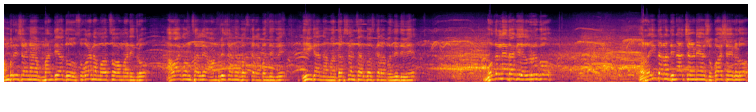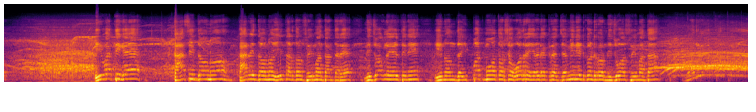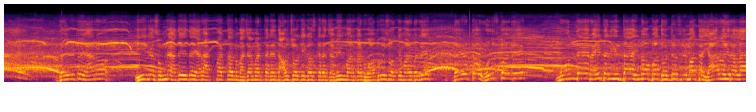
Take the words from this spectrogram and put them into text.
ಅಂಬರೀಷ್ ಅಣ್ಣ ಮಂಡ್ಯದು ಸುವರ್ಣ ಮಹೋತ್ಸವ ಮಾಡಿದ್ರು. ಅವಾಗ ಒಂದ್ಸಲ ಅಂಬರೀಷ್ ಅಣ್ಣಗೋಸ್ಕರ ಬಂದಿದ್ವಿ. ಈಗ ನಮ್ಮ ದರ್ಶನ್ ಸರ್ಗೋಸ್ಕರ ಬಂದಿದ್ದೀವಿ. ಮೊದಲನೇದಾಗಿ ಎಲ್ರಿಗೂ ರೈತರ ದಿನಾಚರಣೆಯ ಶುಭಾಶಯಗಳು. ಇವತ್ತಿಗೆ ಕಾಸಿದ್ದವನು, ಕಾರಿದ್ದವನು ಈ ಥರದವನು ಶ್ರೀಮಂತ ಅಂತಾರೆ. ನಿಜವಾಗ್ಲೂ ಹೇಳ್ತೀನಿ ಇನ್ನೊಂದು ಇಪ್ಪತ್ತ್ ಮೂವತ್ತು ವರ್ಷ ಹೋದ್ರೆ ಎರಡು ಎಕರೆ ಜಮೀನು ಇಟ್ಕೊಂಡಿರೋ ನಿಜವಾದ ಶ್ರೀಮಂತ ದಯವಿಟ್ಟು ಯಾರೋ ಈಗ ಸುಮ್ಮನೆ ಅದು ಇದು, ಯಾರು ಅಕ್ಕಪಕ್ಕದವ್ನು ಮಜಾ ಮಾಡ್ತಾನೆ ಅಂತ ಅವ್ರ ಚೌಕಿಗೋಸ್ಕರ ಜಮೀನ್ ಮಾರ್ಕೊಂಡು ಒಬ್ರು ಚೌಕಿ ಮಾಡಬೇಡ್ರಿ. ದಯವಿಟ್ಟು ಉಳಿಸ್ಕೊಳ್ರಿ. ಮುಂದೆ ರೈತನಿಗಿಂತ ಇನ್ನೊಬ್ಬ ದೊಡ್ಡ ಶ್ರೀಮಂತ ಯಾರು ಇರಲ್ಲ.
